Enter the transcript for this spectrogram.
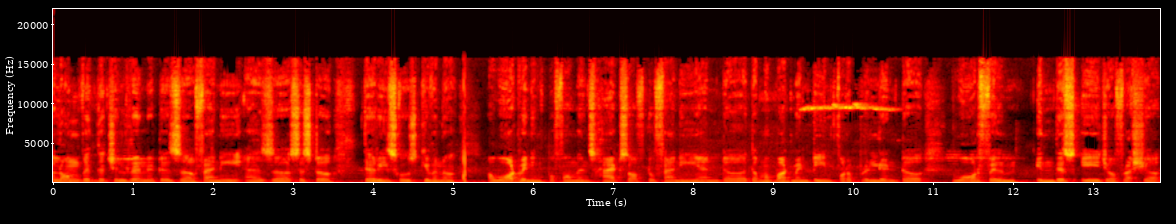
along with the children, it is Fanny as sister Therese who's given a award winning performance. Hats off to Fanny and uh, the bombardment team for a brilliant uh, war film in this age of Russia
